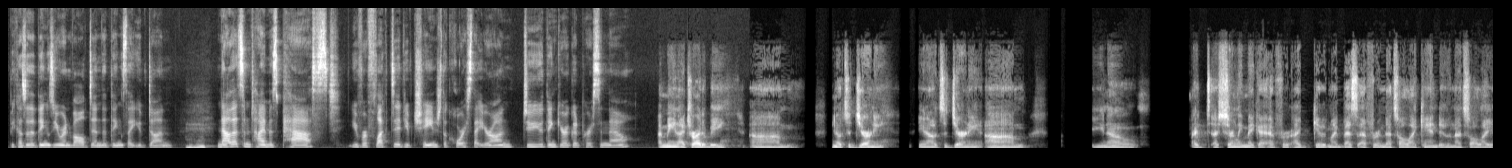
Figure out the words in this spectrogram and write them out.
because of the things you were involved in, the things that you've done. Mm-hmm. Now that some time has passed, you've reflected, you've changed the course that you're on. Do you think you're a good person now? I mean, I try to be. Um, you know, it's a journey. You know, it's a journey. Um, you know, I, I certainly make an effort. I give it my best effort, and that's all I can do, and that's all I,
